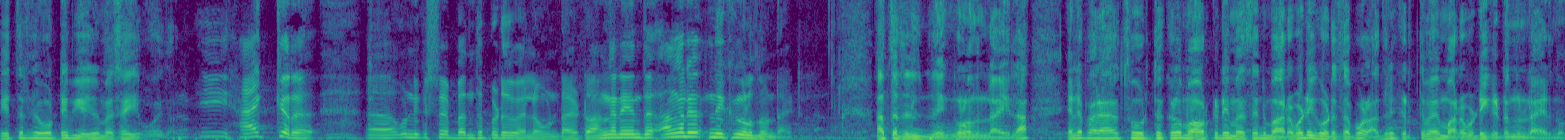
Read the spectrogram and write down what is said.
ഇത്തരത്തിൽ ഒ ടി പി മെസ്സേജ് പോയത്. ഈ ഹാക്കർ ഉണ്ണികൃഷ്ണനെ ബന്ധപ്പെടുകയല്ലോ ഉണ്ടായിട്ടോ? അങ്ങനെ എന്ത് അങ്ങനെ നീക്കങ്ങളൊന്നും ഉണ്ടായിട്ടില്ല. അത്തരത്തിൽ നീക്കങ്ങളൊന്നും ഉണ്ടായില്ല. എന്റെ പല സുഹൃത്തുക്കളും അവർക്കിടെ മെസ്സേജ് മറുപടി കൊടുത്തപ്പോൾ അതിന് കൃത്യമായി മറുപടി കിട്ടുന്നുണ്ടായിരുന്നു.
